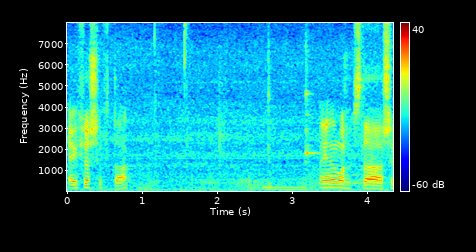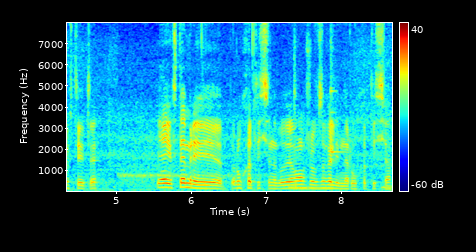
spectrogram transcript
А якщо шифта? А я не можу кста шифтити. Я і в темряві рухатися не буду, я можу взагалі не рухатися.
